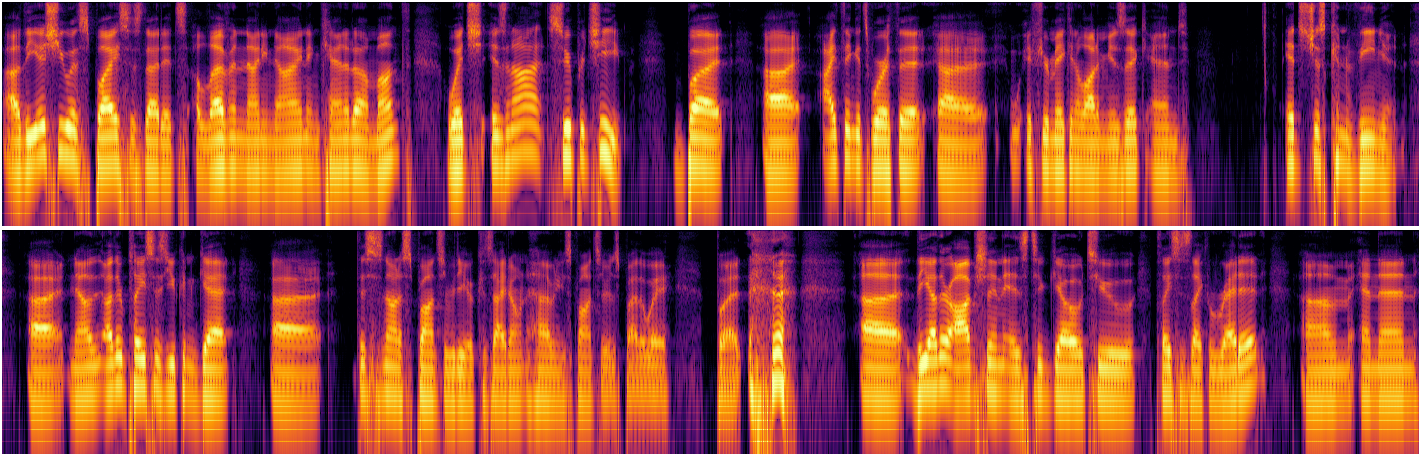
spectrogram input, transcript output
Uh, the issue with Splice is that it's $11.99 in Canada a month, which is not super cheap, but uh, I think it's worth it uh, if you're making a lot of music and it's just convenient. Uh, now, other places you can get uh, this is not a sponsor video because I don't have any sponsors, by the way, but. Uh, the other option is to go to places like Reddit, um, and then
